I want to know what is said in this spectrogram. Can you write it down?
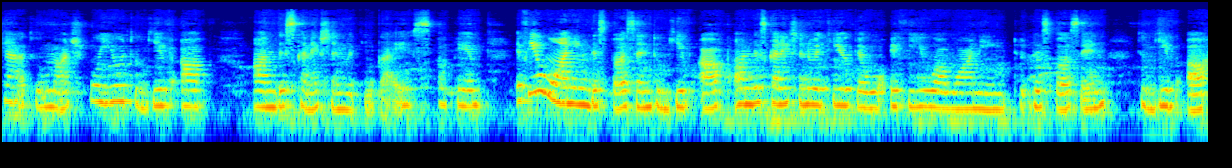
care too much for you to give up on this connection with you guys okay if you're wanting this person to give up on this connection with you if you are wanting to this person to give up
